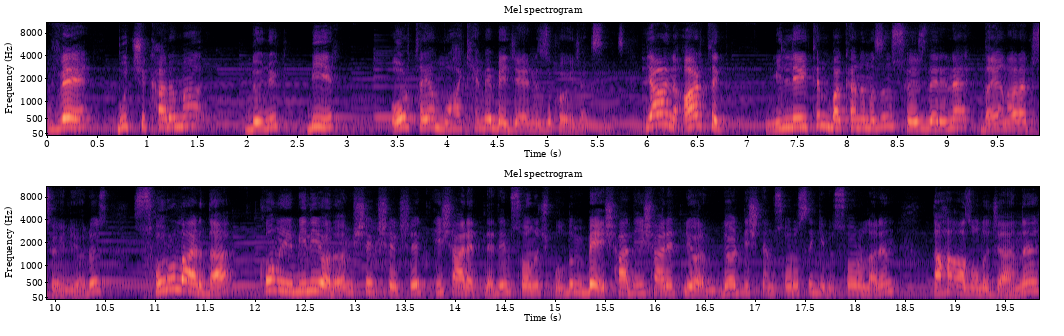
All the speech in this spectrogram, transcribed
ve bu çıkarıma dönük bir ortaya muhakeme becerinizi koyacaksınız. Yani artık Milli Eğitim Bakanımızın sözlerine dayanarak söylüyoruz. Sorularda konuyu biliyorum, şık şık şık işaretledim, sonuç buldum 5, hadi işaretliyorum. 4 işlem sorusu gibi soruların daha az olacağını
